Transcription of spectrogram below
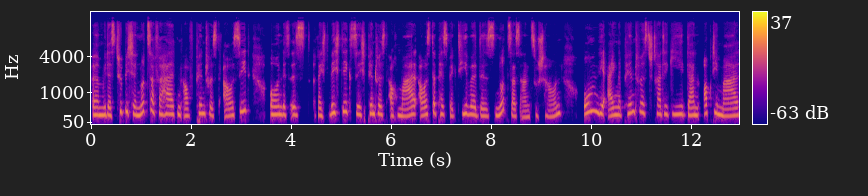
ähm, wie das typische Nutzerverhalten auf Pinterest aussieht. Und es ist recht wichtig, sich Pinterest auch mal aus der Perspektive des Nutzers anzuschauen um die eigene Pinterest-Strategie dann optimal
